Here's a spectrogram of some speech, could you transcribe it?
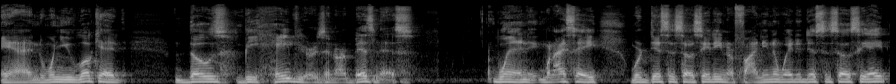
And when you look at those behaviors in our business, when when I say we're disassociating or finding a way to disassociate,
